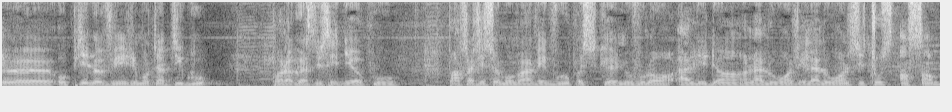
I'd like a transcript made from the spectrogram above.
euh, au pied levé, j'ai monté un petit groupe, par la grâce du Seigneur, pour partager ce moment avec vous, parce que nous voulons aller dans la louange, et la louange, c'est tous ensemble.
